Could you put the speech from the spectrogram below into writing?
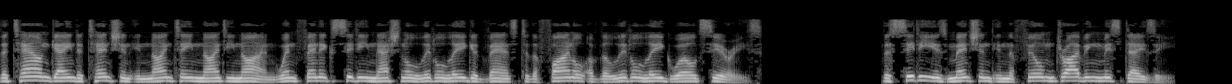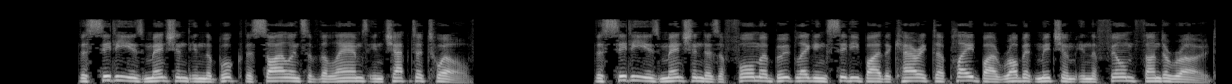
The town gained attention in 1999 when Phenix City National Little League advanced to the final of the Little League World Series. The city is mentioned in the film Driving Miss Daisy. The city is mentioned in the book The Silence of the Lambs in Chapter 12. The city is mentioned as a former bootlegging city by the character played by Robert Mitchum in the film Thunder Road.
